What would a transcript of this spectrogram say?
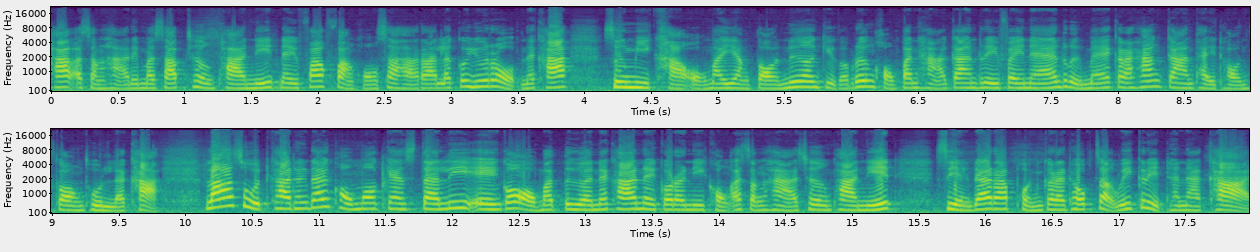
ภาคอสังหาริมทรัพย์เชิงพาณิชย์ในฝากฝั่งของสหรัฐและก็ยุโรปนะคะ ซึ่งมีข่าวออกมาอย่างต่อเนื่องเกี่ยวกับเรื่องของปัญหาการรีไฟแนนซ์หรือแม้กระทั่งการถ่ายถอนกองทุนแล้วค่ะ ล่าสุดค่ะทางด้านของ Morgan Stanley เองก็ออกมาเตือนนะคะ ในกรณีของอสังหาเชิงพาณิชย์ เสี่ยงได้รับผลกระทบจากวิกฤตธนาคาร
